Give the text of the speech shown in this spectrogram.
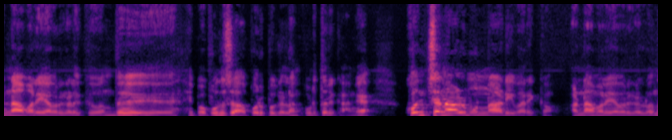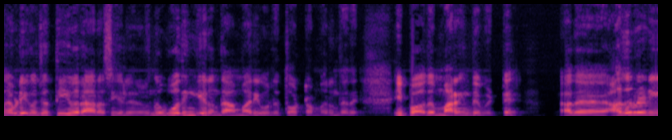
அண்ணாமலை அவர்களுக்கு வந்து இப்போ புதுசாக பொறுப்புகள்லாம் கொடுத்துருக்காங்க. கொஞ்ச நாள் முன்னாடி வரைக்கும் அண்ணாமலை அவர்கள் வந்து அப்படி கொஞ்சம் தீவிர அரசியலிலிருந்து ஒதுங்கி இருந்த மாதிரி ஒரு தோற்றம் இருந்தது. இப்போ அது மறைந்து விட்டு அதை அதிரடி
